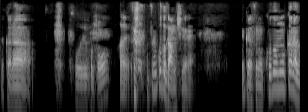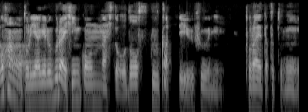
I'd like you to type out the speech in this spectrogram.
だから、そういうこと？はい。そういうことかもしれない。だからその子供からご飯を取り上げるぐらい貧困な人をどう救うかっていう風に捉えたときに、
